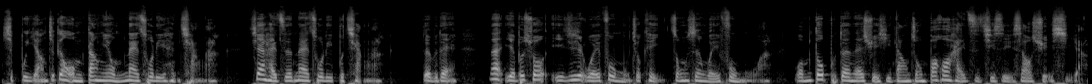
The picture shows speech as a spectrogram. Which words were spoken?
是不一样。就跟我们当年我们耐挫力很强啊，现在孩子的耐挫力不强啊。对不对？那也不是说，一日为父母就可以终身为父母啊。我们都不断在学习当中，包括孩子其实也是要学习呀、啊。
